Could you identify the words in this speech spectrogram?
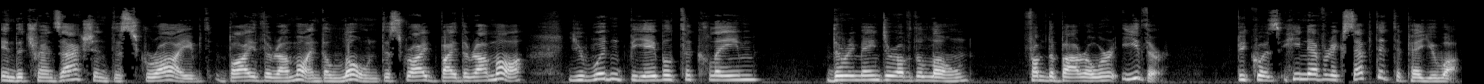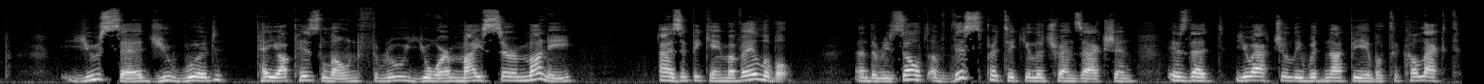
in the transaction described by the Ramah, in the loan described by the Ramah, you wouldn't be able to claim the remainder of the loan from the borrower either because he never accepted to pay you up. You said you would pay up his loan through your meiser money as it became available. And the result of this particular transaction is that you actually would not be able to collect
